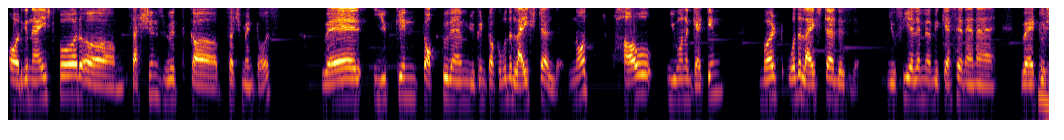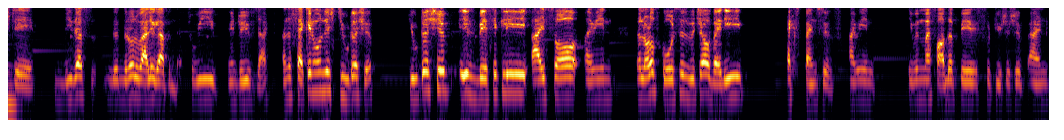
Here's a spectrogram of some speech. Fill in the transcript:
organized for um, sessions with uh, such mentors, where you can talk to them, you can talk about the lifestyle there, not how you want to get in, but what the lifestyle is there. UCLA में अभी कैसे रहना है, where to mm. these are there are value gap in that. So we introduced that. And the second one is tutorship. Tutorship is basically I saw I mean a lot of courses which are very expensive. I mean even my father pays for tutorship and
